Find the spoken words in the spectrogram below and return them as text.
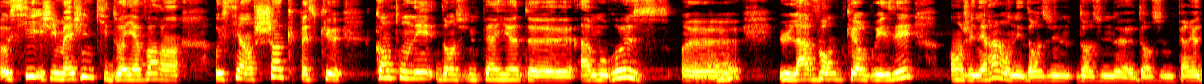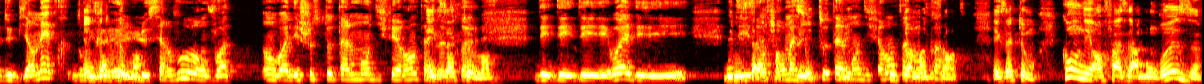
aussi j'imagine qu'il doit y avoir un aussi un choc parce que quand on est dans une période amoureuse mm-hmm. l'avant cœur brisé en général on est dans une dans une dans une période de bien-être donc le cerveau on voit on voit des choses totalement différentes à Exactement. Notre, des, des, des, ouais, des, des, informations totalement différentes. Totalement différentes. Exactement. Quand on est en phase amoureuse,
